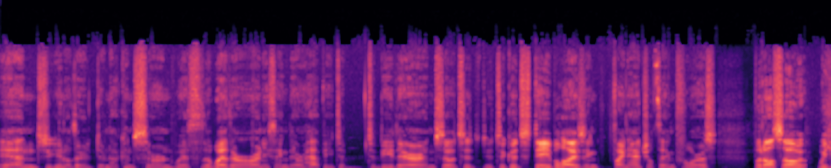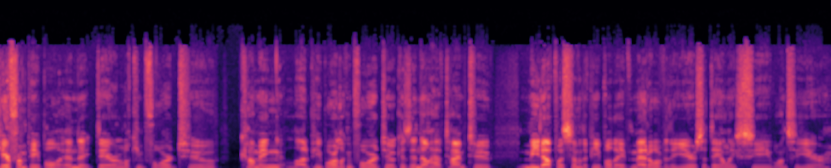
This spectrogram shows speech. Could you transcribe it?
and you know they're they're not concerned with the weather or anything they're happy to to be there and so it's a, it's a good stabilizing financial thing for us but also we hear from people and they, they're looking forward to coming a lot of people are looking forward to it because then they'll have time to meet up with some of the people they've met over the years that they only see once a year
